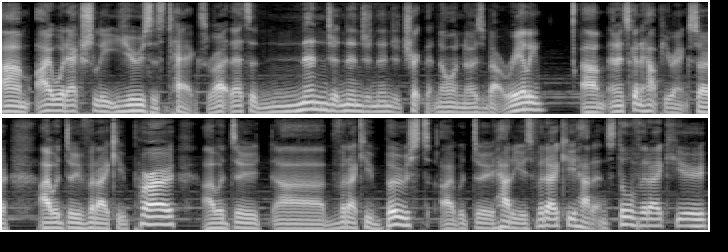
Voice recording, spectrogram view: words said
um, I would actually use as tags, right? That's a ninja, ninja, ninja trick that no one knows about really um, and it's going to help you rank. So I would do vidIQ Pro, I would do uh, vidIQ Boost, I would do how to use vidIQ, how to install vidIQ,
